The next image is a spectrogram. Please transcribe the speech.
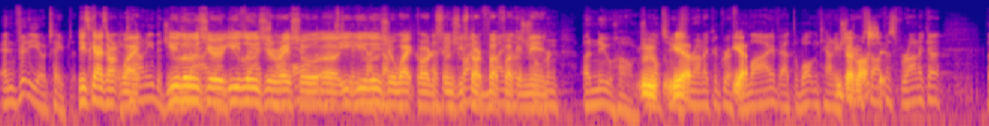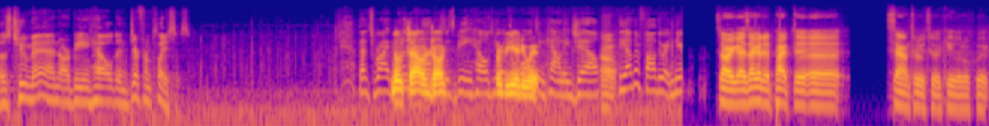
and videotaped it. These guys aren't The white. county, the You lose your you lose your racial uh, you, you lose your white card as as soon as you start butt fucking men. A new home. Mm, Channel 2's yeah. Veronica Griffin Yeah. live at the Walton County You Sheriff's lost it. Office. Veronica, those two men are being held in different places. That's right. No One of the sound, fathers is being held For here me at the anyway. Walton County Jail. Oh. The other father at near Sorry guys, I gotta pipe the uh, sound through to Aquila real quick.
